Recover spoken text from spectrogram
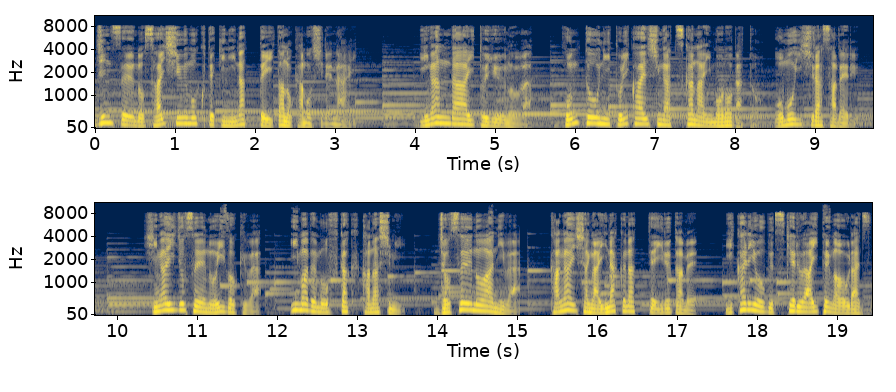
人生の最終目的になっていたのかもしれない。歪んだ愛というのは本当に取り返しがつかないものだと思い知らされる。被害女性の遺族は今でも深く悲しみ女性の兄は加害者がいなくなっているため怒りをぶつける相手がおらず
